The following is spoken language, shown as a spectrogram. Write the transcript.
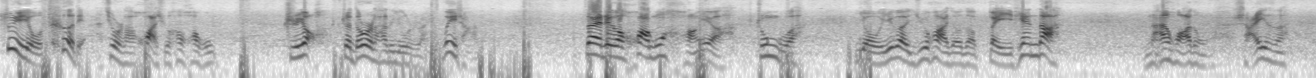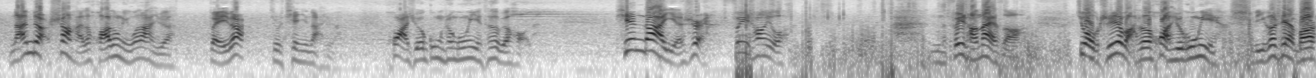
最有特点的就是它化学和化工。制药，这都是它的优势专业。为啥呢？在这个化工行业啊，中国有一个一句话叫做“北天大，南华东”，啥意思呢？南边上海的华东理工大学，北边就是天津大学，化学工程工艺特别好的。天大也是非常有，非常 nice 啊，就直接把它的化学工艺、理科实验班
